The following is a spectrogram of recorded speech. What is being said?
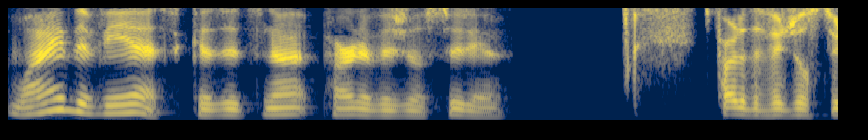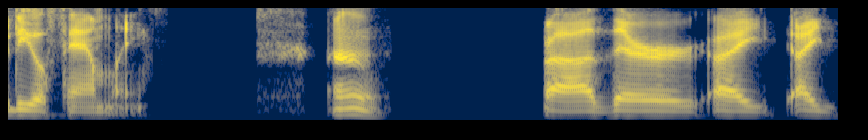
Why the VS? Because it's not part of Visual Studio. It's part of the Visual Studio family. Oh, Uh, they're I I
